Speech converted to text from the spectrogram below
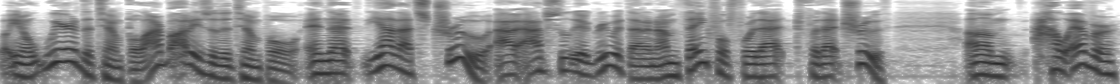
Well, you know, we're the temple. Our bodies are the temple. And that, yeah, that's true. I absolutely agree with that. And I'm thankful for that, for that truth. Um, however,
